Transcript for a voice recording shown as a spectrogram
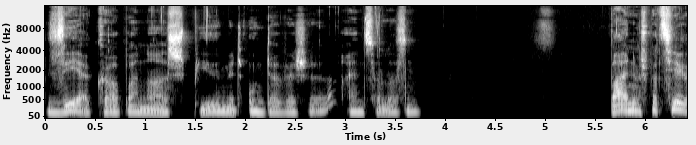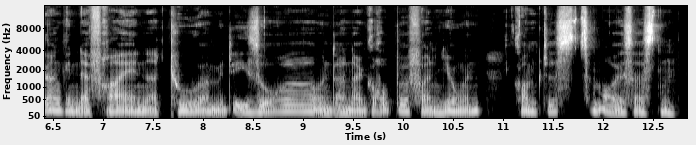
sehr körpernahes Spiel mit Unterwäsche, einzulassen. Bei einem Spaziergang in der freien Natur mit Isora und einer Gruppe von Jungen kommt es zum Äußersten –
